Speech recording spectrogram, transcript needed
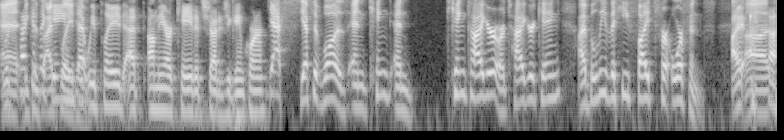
was Tekken because the I game played that him. we played at on the arcade at Strategy Game Corner? Yes, yes, it was. And King and King Tiger or Tiger King, I believe that he fights for orphans. I Uh,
